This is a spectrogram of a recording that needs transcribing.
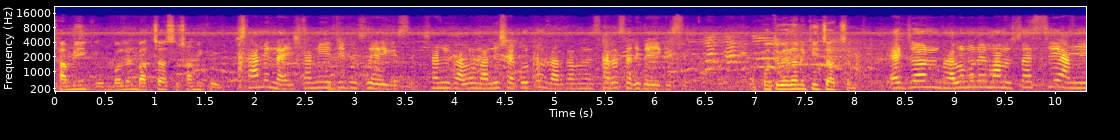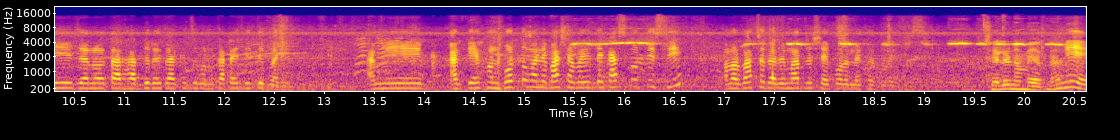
স্বামী বলেন বাচ্চা আছে স্বামী কই? স্বামী নাই স্বামী ডিভোর্স হয়ে গেছে। স্বামী ভালো না নেশা করতো যার কারণে সারাসারি হয়ে গেছে। প্রতিবেদনে কি চাচ্ছেন? একজন ভালো মনের মানুষ চাচ্ছি আমি যেন তার হাত ধরে তাকে জীবন কাটাই দিতে পারি। আমি আর কি এখন বর্তমানে বাসা বাড়িতে কাজ করতেছি আমার বাচ্চাটারে মাদ্রাসায় পড়ালেখা করেতেছি ছেলে না মেয়ে আপনার? মেয়ে।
